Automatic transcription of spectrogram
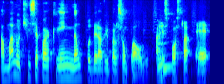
a má notícia para quem não poderá vir para São Paulo. A hum. resposta é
